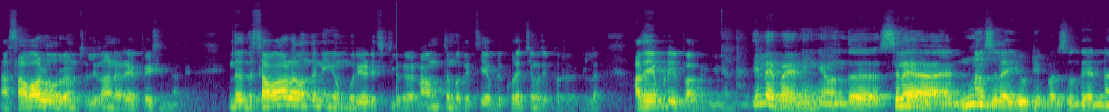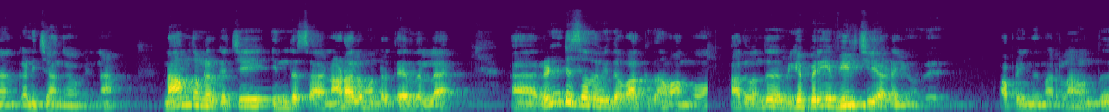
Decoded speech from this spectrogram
நான் சவால் விடுறேன்னு சொல்லிலாம் நிறைய பேசியிருந்தாங்க. இந்த இந்த சவாலை வந்து நீங்கள் முறியடிச்சிட்டு நாம் தமிழ் கட்சி எப்படி குறைச்சி மதிப்பு இருக்குல்ல அதை எப்படி பார்க்குறீங்க? இல்லை இப்போ நீங்கள் வந்து சில இன்னும் சில யூடியூபர்ஸ் வந்து என்ன கணிச்சாங்க அப்படின்னா நாம் தமிழர் கட்சி இந்த ச நாடாளுமன்ற தேர்தலில் ரெண்டு சதவீத வாக்கு தான் வாங்குவோம். அது வந்து மிகப்பெரிய வீழ்ச்சியை அடையும் அது. அப்படிங்கிற மாதிரிலாம் வந்து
